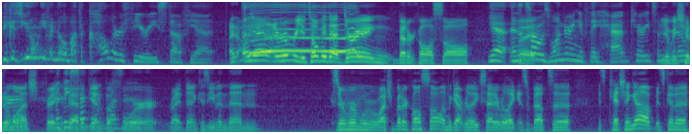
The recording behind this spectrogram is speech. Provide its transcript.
because you don't even know about the color theory stuff yet. I, oh yeah, I remember you told me that during Better Call Saul. Yeah, and that's why I was wondering if they had carried some. yeah, we should have watched Breaking Bad again wasn't. before right then, because even then, because I remember when we were watching Better Call Saul and we got really excited. We're like, it's about to, it's catching up. It's gonna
